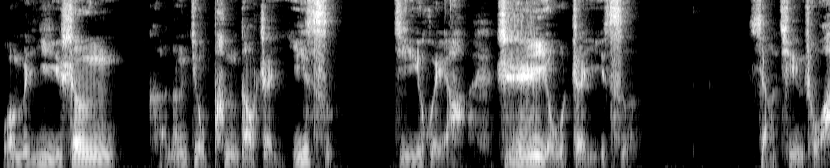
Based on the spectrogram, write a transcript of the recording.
我们一生可能就碰到这一次机会啊，只有这一次。想清楚啊，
